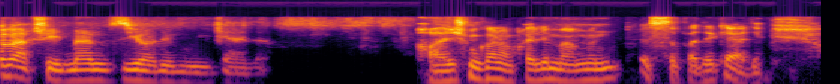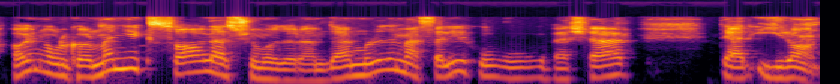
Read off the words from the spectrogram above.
ببخشید من زیاده گویی کردم. خواهش می‌کنم. خیلی ممنون استفاده کردیم. آقای نقرکار من یک سال از شما دارم. در مورد مسئله حقوق بشر در ایران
